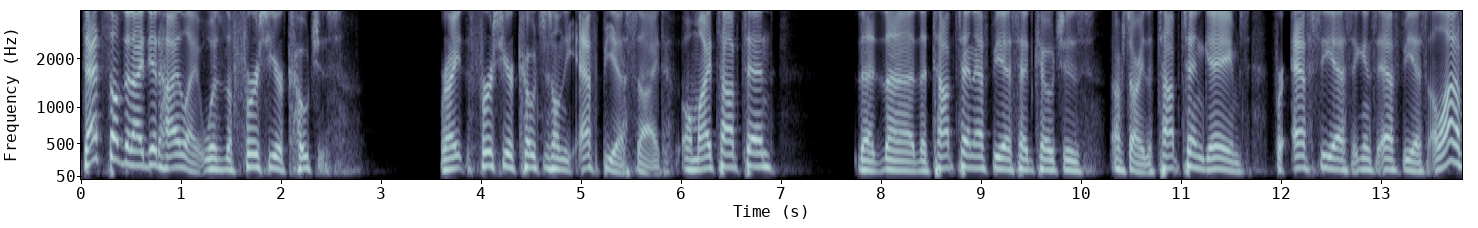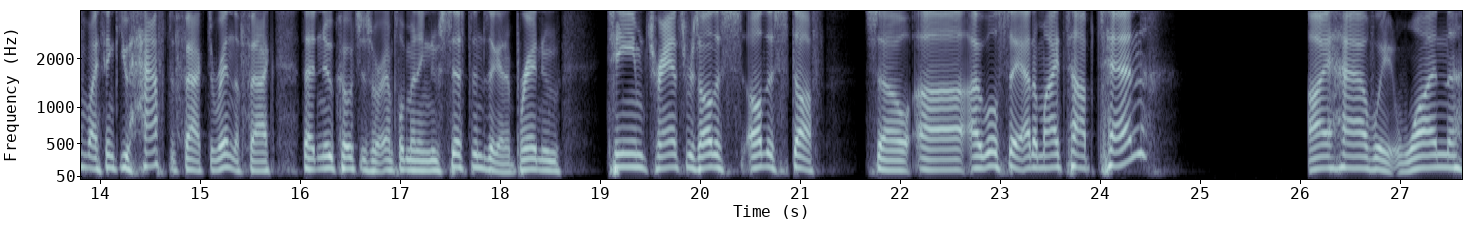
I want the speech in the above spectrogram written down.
That's something I did highlight was the first year coaches, right? The first year coaches on the FBS side. On my top ten, the the the top 10 FBS head coaches, I'm sorry, the top 10 games for FCS against FBS. A lot of them I think you have to factor in the fact that new coaches are implementing new systems, they got a brand new team, transfers, all this all this stuff. So, uh, I will say out of my top 10, I have wait, one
